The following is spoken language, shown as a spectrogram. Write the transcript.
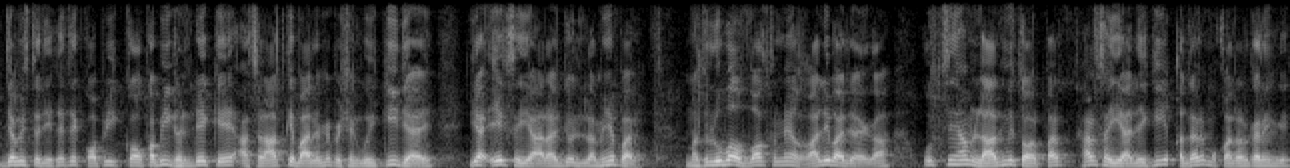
جب اس طریقے سے کاپی کوکبی گھنٹے کے اثرات کے بارے میں پیشن گوئی کی جائے یا ایک سیارہ جو لمحے پر مطلوبہ وقت میں غالب آ جائے گا، اس سے ہم لازمی طور پر ہر سیارے کی قدر مقرر کریں گے۔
